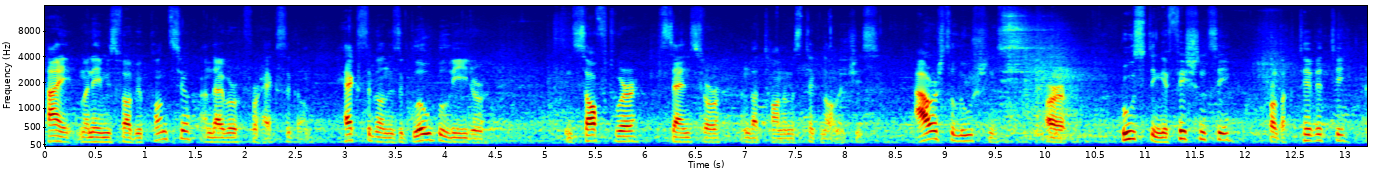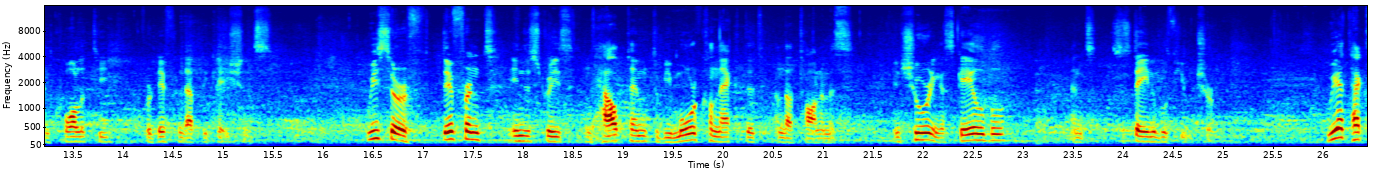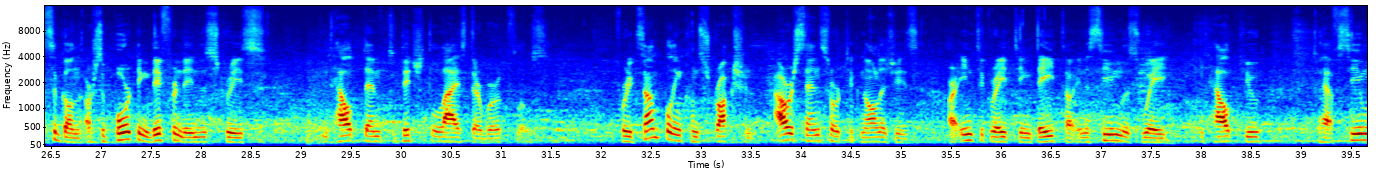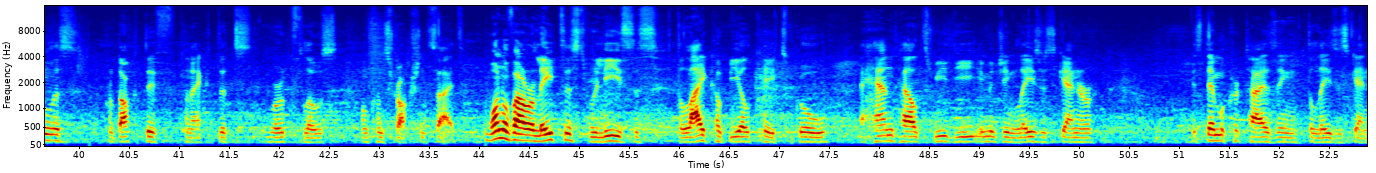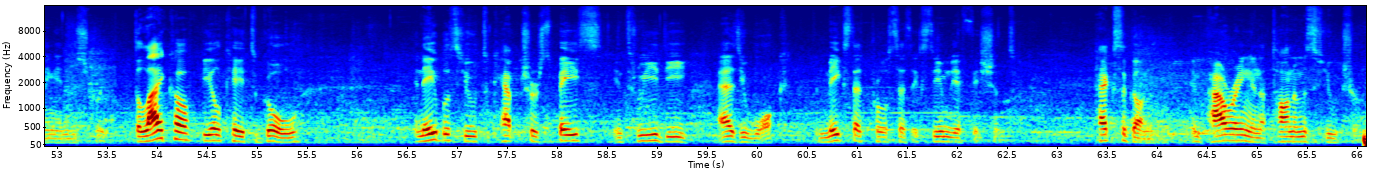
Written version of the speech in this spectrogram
Hi, my name is Fabio Ponzio and I work for Hexagon. Hexagon is a global leader in software, sensor and autonomous technologies. Our solutions are boosting efficiency, productivity and quality for different applications. We serve different industries and help them to be more connected and autonomous, ensuring a scalable and sustainable future. We at Hexagon are supporting different industries and help them to digitalize their workflows. For example, in construction, our sensor technologies are integrating data in a seamless way and help you to have seamless, productive, connected workflows on construction site. One of our latest releases, the Leica BLK2GO, a handheld 3D imaging laser scanner, is democratizing the laser scanning industry. The Leica BLK2GO enables you to capture space in 3D as you walk and makes that process extremely efficient. Hexagon, empowering an autonomous future.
